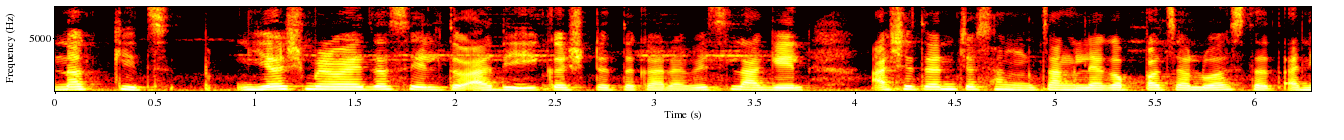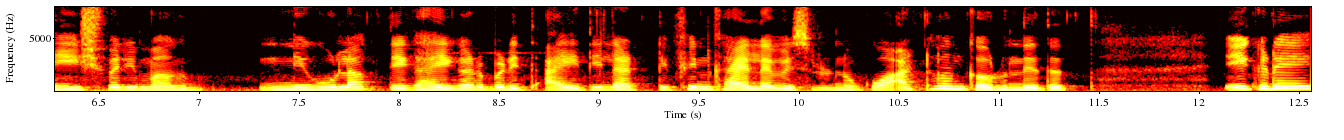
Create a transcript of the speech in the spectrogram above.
नक्कीच. यश मिळवायचं असेल तर आधी कष्ट तर करावेच लागेल. अशा त्यांच्या सांग चांगल्या गप्पा चालू असतात आणि ईश्वरी मग निघू लागते. घाई गडबडीत आई तिला टिफिन खायला विसरू नको आठवण करून देतात. इकडे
